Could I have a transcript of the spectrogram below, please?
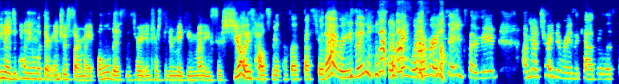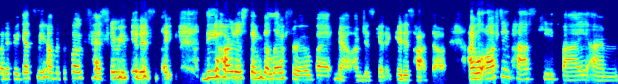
you know, depending on what their interests are, my oldest is very interested in making money. So she always helps me at the Folk Fest for that reason. so hey, whatever it takes. I mean, I'm not trying to raise a capitalist, but if it gets me help at the Folk Fest, I mean, it is like the hardest thing to live through. But no, I'm just kidding. It is hot though. I will often pass Keith by um,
